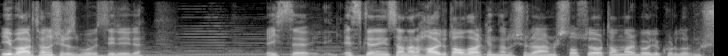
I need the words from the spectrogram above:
İyi bari tanışırız bu vesileyle. E işte eskiden insanlar haydut avlarken tanışırlarmış. Sosyal ortamlar böyle kurulurmuş.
